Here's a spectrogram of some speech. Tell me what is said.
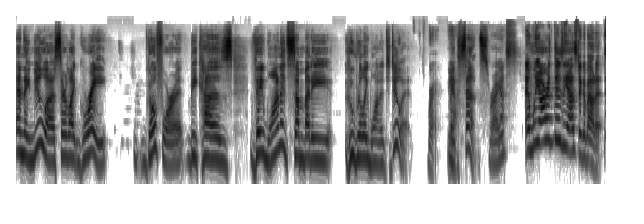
and they knew us, they're like, Great, go for it because they wanted somebody who really wanted to do it. right. Makes sense, right? Yes. And we are enthusiastic about it.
